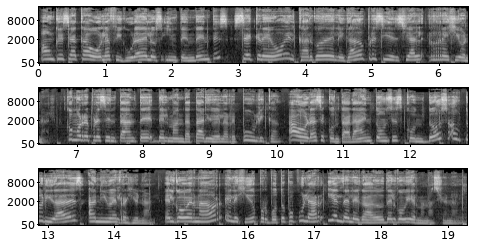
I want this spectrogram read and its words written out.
Aunque se acabó la figura de los intendentes, se creó el cargo de delegado presidencial regional como representante del mandatario de la República. Ahora se contará entonces con dos autoridades a nivel regional, el gobernador elegido por voto popular y el delegado del gobierno nacional.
